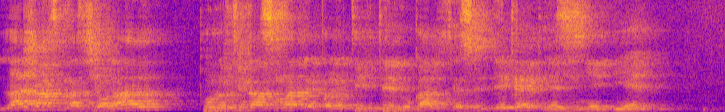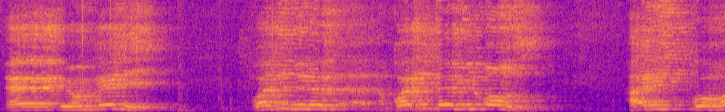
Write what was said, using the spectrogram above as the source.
l'agence nationale pour le financement des collectivités locales. C'est ce décret qui est signé hier. Eh, yo ngeni waɗi waɗi 2011 hari ko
